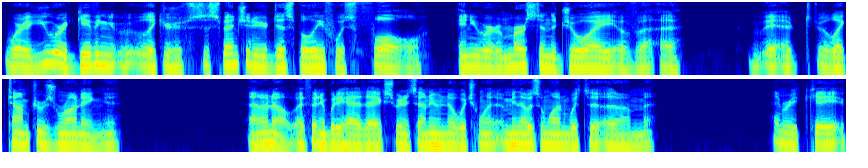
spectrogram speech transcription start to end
where you were giving like your suspension of your disbelief was full and you were immersed in the joy of uh, uh, like Tom Cruise running. I don't know if anybody had that experience. I don't even know which one. I mean, that was the one with the, um, Henry K,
